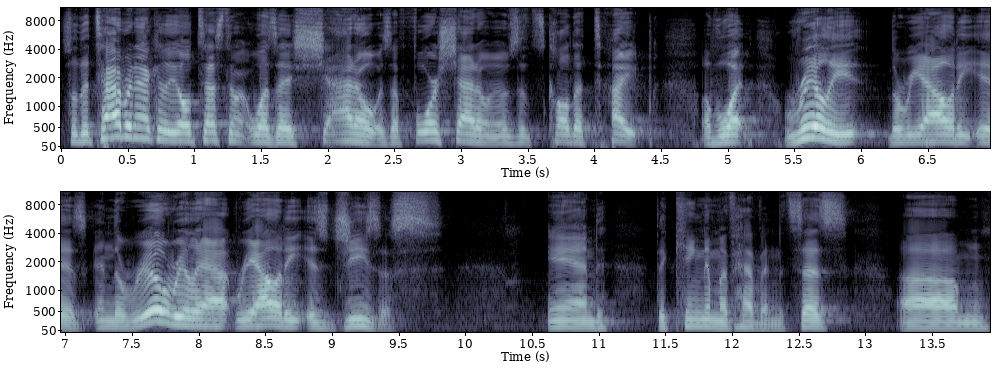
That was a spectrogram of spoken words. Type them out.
So the tabernacle of the Old Testament was a shadow, it was a foreshadowing, it was it's called a type of what really the reality is. And the real reality is Jesus and the kingdom of heaven. It says, um,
